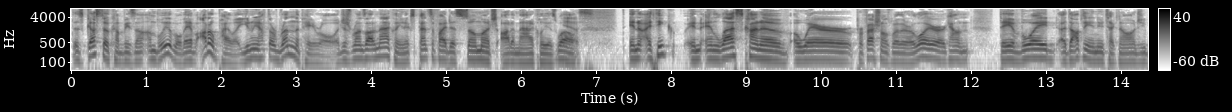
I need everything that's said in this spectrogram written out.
"This Gusto company is unbelievable. They have autopilot. You don't even have to run the payroll; it just runs automatically." And Expensify does so much automatically as well. Yes. And I think, in, in less kind of aware professionals, whether a lawyer or accountant, they avoid adopting a new technology.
